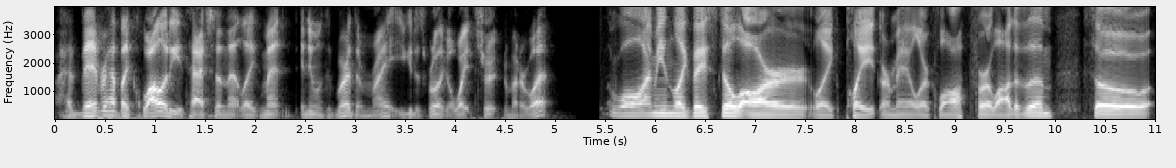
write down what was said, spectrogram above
Have they ever had like quality attached to them that like meant anyone could wear them? Right? You could just wear like a white shirt no matter what. Well, I mean, like they still are like plate or mail or cloth for a lot of them. So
